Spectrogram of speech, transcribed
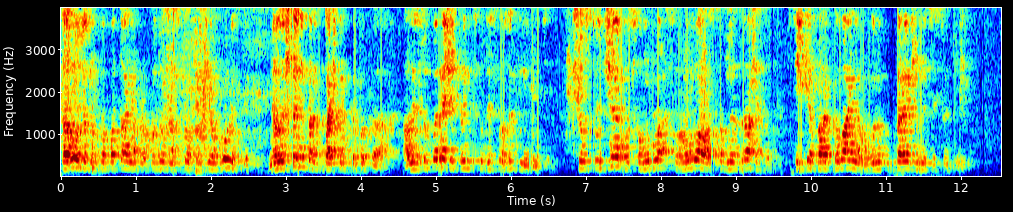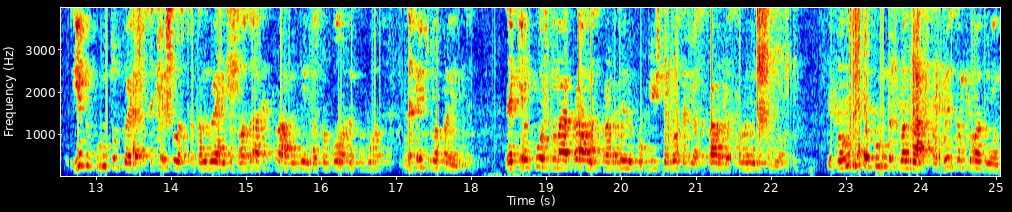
та розгляду клопотання про подовження строків дії обов'язків не лише не передбачено КПК, але й суперечить принципу диспозитивності, що в свою чергу сформувало сторони захисту стійке переконання у упередженості судді. Згідно пункту 1 статті 6 Конвенції про захист прав людини та основоположних свобод закріплено принцип, за яким кожен має право на справедливий публічний розгляд справи безстороннім судом. Відповідно до пункту 12 висновку 1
